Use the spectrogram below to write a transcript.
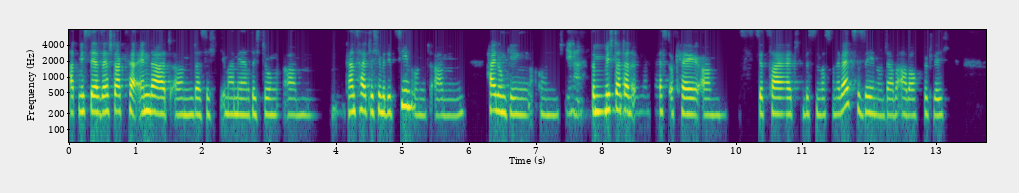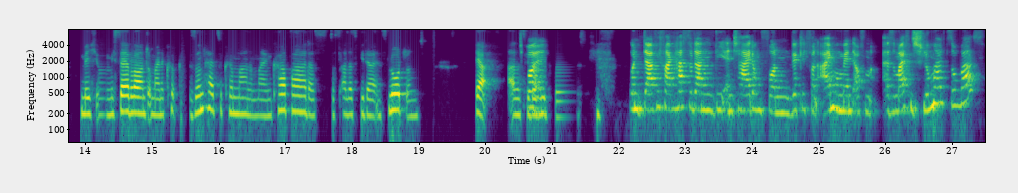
hat mich sehr, sehr stark verändert, ähm, dass ich immer mehr in Richtung ähm, ganzheitliche Medizin und ähm, Heilung ging. Und ja. für mich stand dann irgendwann fest, okay, ähm, es ist jetzt Zeit, ein bisschen was von der Welt zu sehen und aber, aber auch wirklich mich um mich selber und um meine Gesundheit zu kümmern, um meinen Körper, dass das alles wieder ins Lot und ja, alles Toll. wieder gut wird. Und darf ich fragen, hast du dann die Entscheidung von wirklich von einem Moment auf, also meistens schlummert sowas,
